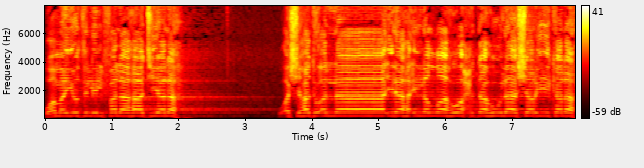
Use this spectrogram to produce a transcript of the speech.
ومن يذلل فلا هادي له وأشهد أن لا إله إلا الله وحده لا شريك له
